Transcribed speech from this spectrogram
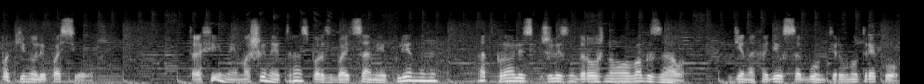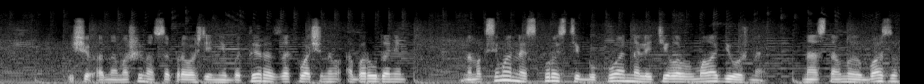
покинули поселок. Трофейные машины и транспорт с бойцами и пленными отправились к железнодорожному вокзалу, где находился бункер внутряков. Еще одна машина в сопровождении БТРа с захваченным оборудованием на максимальной скорости буквально летела в молодежное, на основную базу,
